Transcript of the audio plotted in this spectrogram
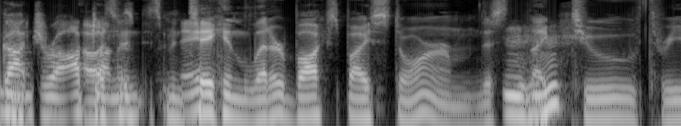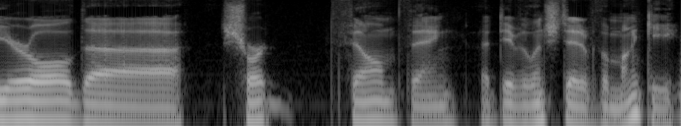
got been- dropped Oh, on been, it's been taken Letterboxd by storm. This Mhm. like two, three year old uh, short film thing that David Lynch did with a monkey.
